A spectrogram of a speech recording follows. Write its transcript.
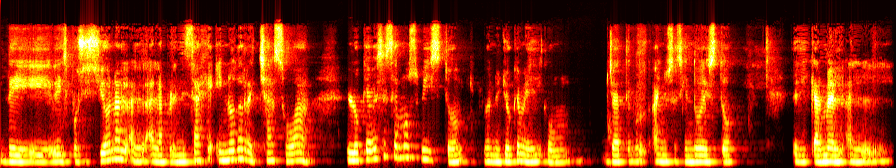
de, disposición al, aprendizaje y no de rechazo a. Lo que a veces hemos visto, bueno, yo que me dedico, ya tengo años haciendo esto, dedicarme al,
